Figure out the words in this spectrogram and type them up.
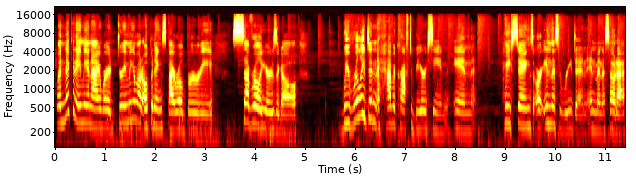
When Nick and Amy and I were dreaming about opening Spiral Brewery several years ago, we really didn't have a craft beer scene in Hastings or in this region in Minnesota.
